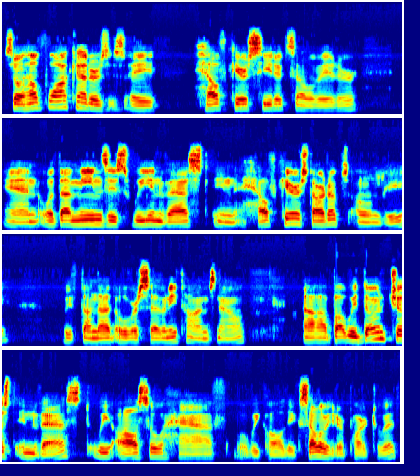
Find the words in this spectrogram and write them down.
So Health Wildcatters is a healthcare seed accelerator. And what that means is we invest in healthcare startups only. We've done that over 70 times now. Uh, but we don't just invest, we also have what we call the accelerator part to it.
